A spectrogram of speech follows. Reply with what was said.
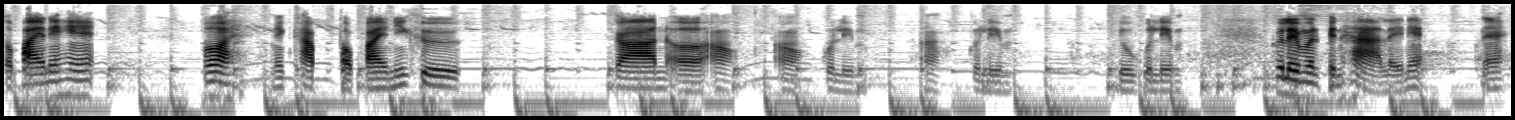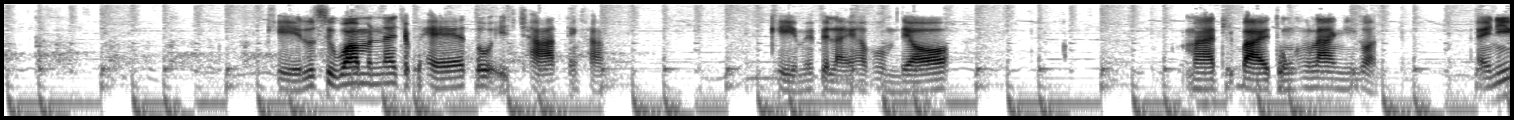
ต่อไปนะฮะ โอ้ยนะครับ ต่อไปนี่คือ การเออเอาวอ้ากเลมอ้ากเลมดูกเลมกเลมมันเป็นหาอะไรเนี่ยนะโอเครู้สึกว่ามันน่าจะแพ้ตัวเอชาร์ตนะครับโอเคไม่เป็นไรครับผมเดี๋ยว มาอธิบายตรงข้างล่างนี้ก่อนไอ้นี่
